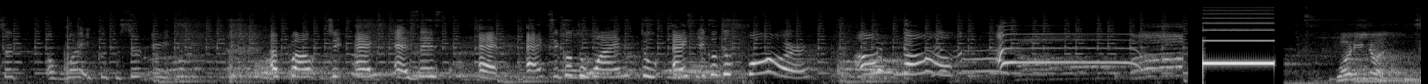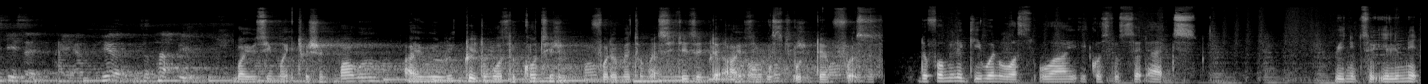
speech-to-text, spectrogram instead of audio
cert of y equal to cert x. About gx exists at x equal to 1 to x equal to 4. Oh no! Ah! Worry not, citizen. I am here to help you. By using my intuition power, I will recreate the water container for the Metromath citizen that I always put them first. The formula given was y equals to set x. We need to eliminate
